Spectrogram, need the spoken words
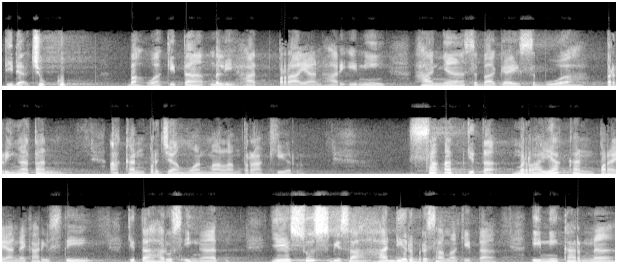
Tidak cukup bahwa kita melihat perayaan hari ini hanya sebagai sebuah peringatan akan perjamuan malam terakhir. Saat kita merayakan perayaan Ekaristi, kita harus ingat Yesus bisa hadir bersama kita ini karena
